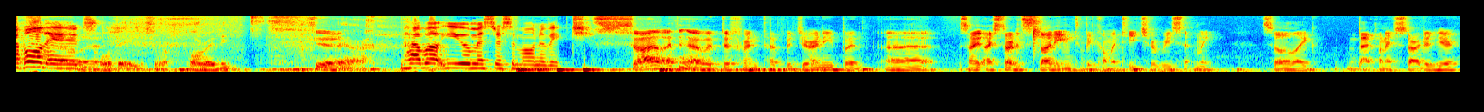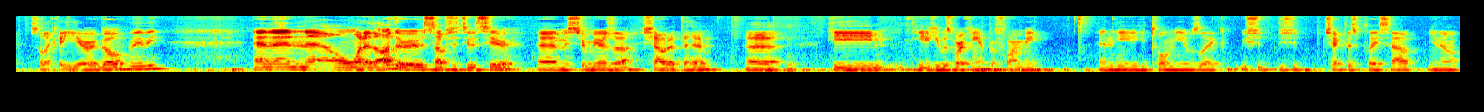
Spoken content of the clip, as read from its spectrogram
Old age. old age already. Yeah. Yeah. How about you, Mr. Simonovic? So I, I think I have a different type of journey, but uh, so I, I started studying to become a teacher recently. So like back when I started here, so like a year ago maybe. And then uh, one of the other substitutes here, uh, Mr. Mirza, shout out to him. Uh, he, he he was working here before me, and he, he told me he was like you should you should check this place out, you know,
